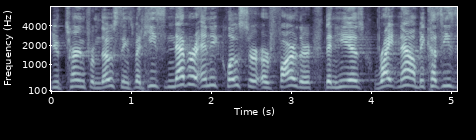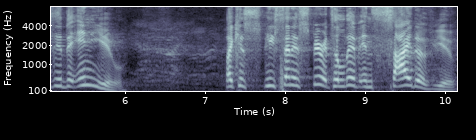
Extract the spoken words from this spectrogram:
You turn from those things, but He's never any closer or farther than He is right now because He's in you. Like his, He sent His Spirit to live inside of you.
